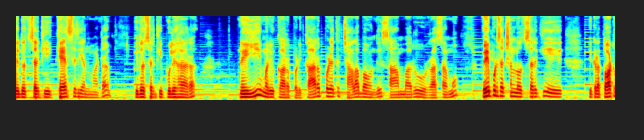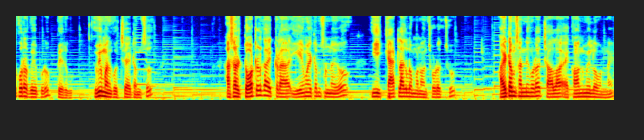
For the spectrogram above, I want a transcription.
ఇది వచ్చేసరికి కేసరి అనమాట ఇది వచ్చేసరికి పులిహార నెయ్యి మరియు కారపొడి. కారపొడి అయితే చాలా బాగుంది సాంబారు రసము. వేపుడు సెక్షన్లో వచ్చేసరికి ఇక్కడ తోటకూర వేపుడు పెరుగు. ఇవి మనకు వచ్చే ఐటమ్స్. అసలు టోటల్గా ఇక్కడ ఏం ఐటమ్స్ ఉన్నాయో ఈ క్యాట్లాగ్లో మనం చూడొచ్చు. ఐటమ్స్ అన్నీ కూడా చాలా ఎకానమీలో ఉన్నాయి.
